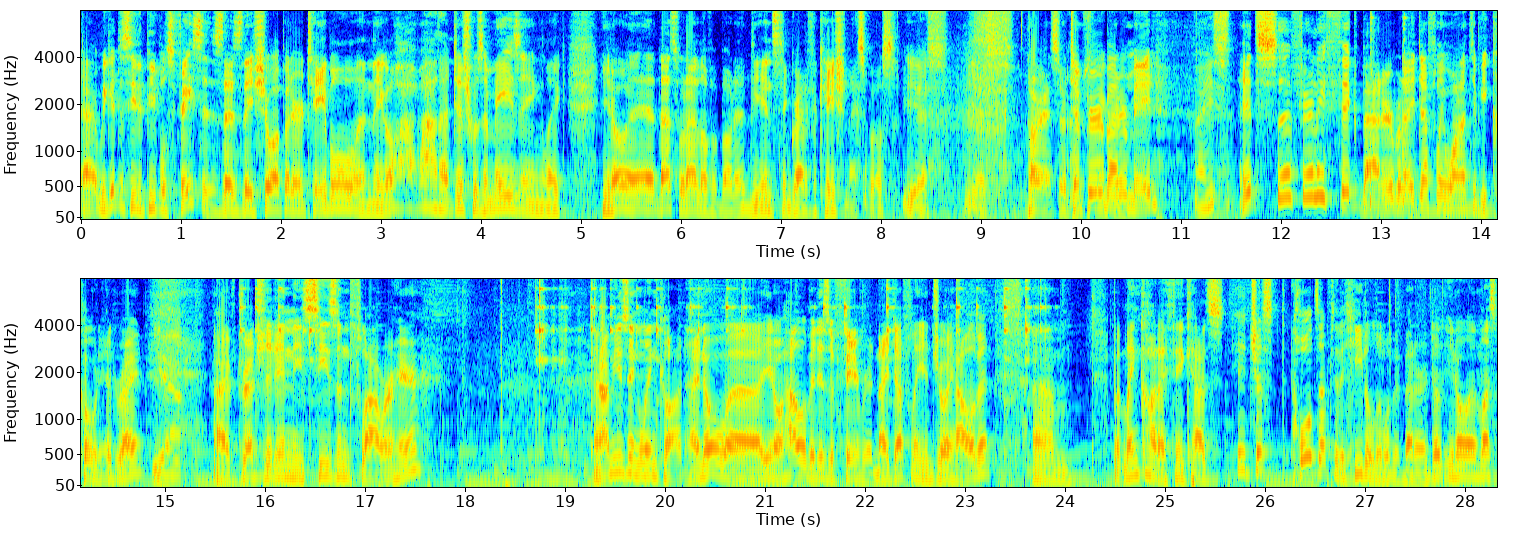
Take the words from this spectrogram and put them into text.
uh, we get to see the people's faces as they show up at our table and they go, "Oh wow, that dish was amazing!" Like you know, uh, that's what I love about it. The instant gratification, I suppose. Yes, yes. All right, so tempura batter made. Nice. It's a fairly thick batter, but I definitely want it to be coated, right? Yeah. I've dredged it in the seasoned flour here. And I'm using lingcod. I know, uh, you know, halibut is a favorite, and I definitely enjoy halibut. Um, but lingcod, I think, has it just holds up to the heat a little bit better. It does, you know, unless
